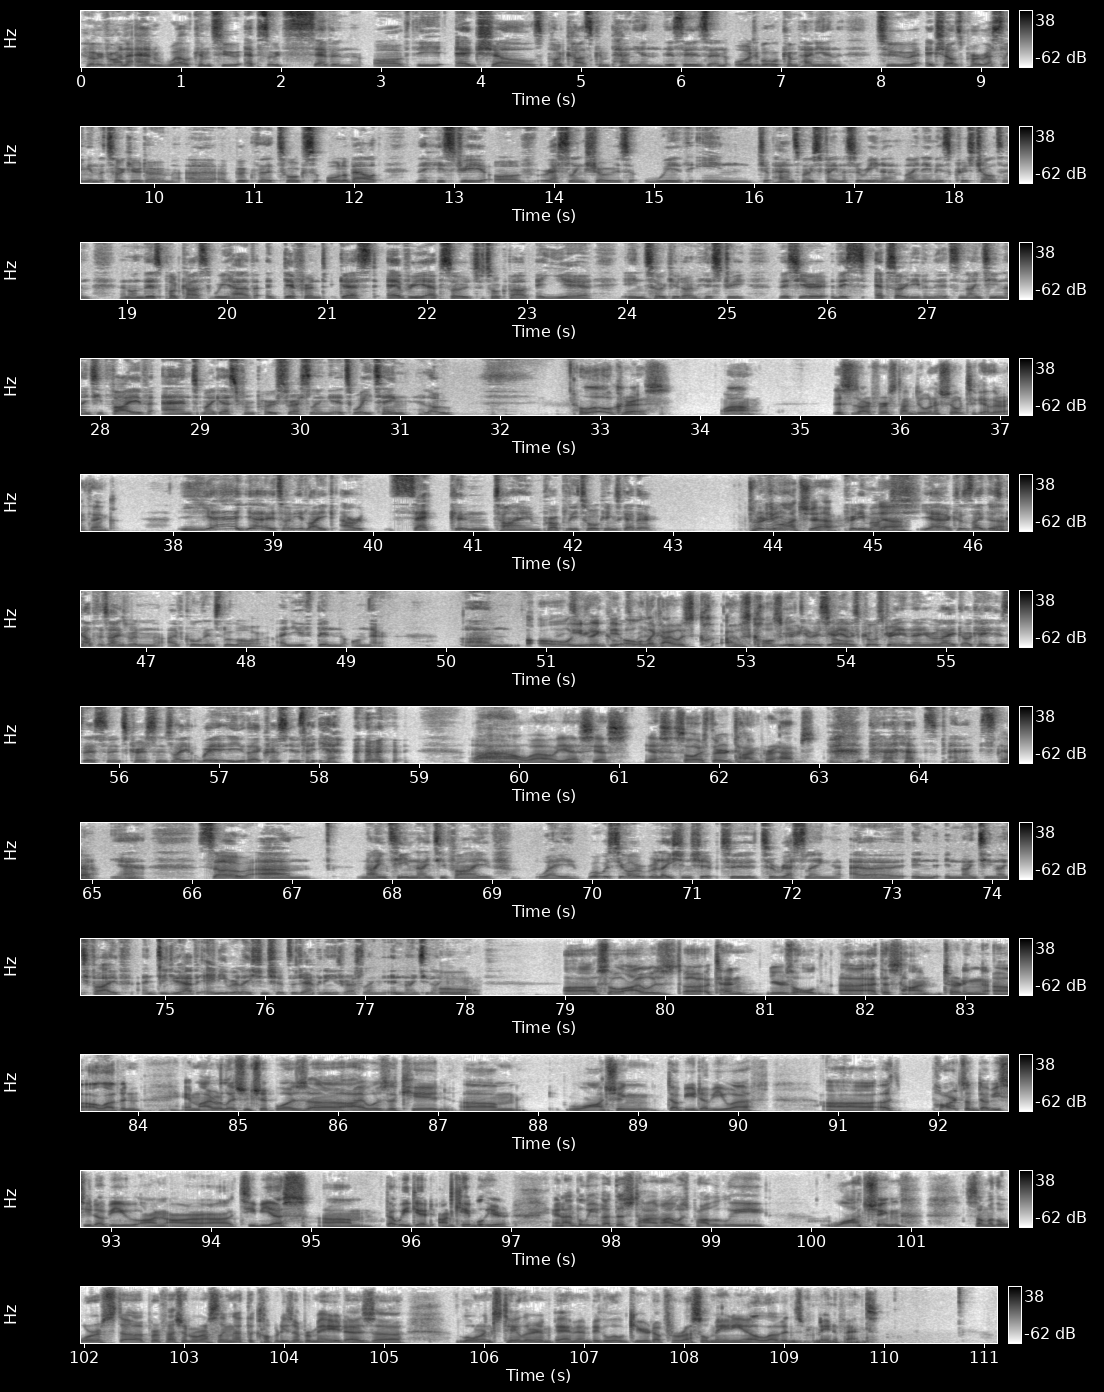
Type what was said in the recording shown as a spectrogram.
Hello, everyone, and welcome to episode seven of the Eggshells podcast companion. This is an audible companion to Eggshells Pro Wrestling in the Tokyo Dome, uh, a book that talks all about the history of wrestling shows within Japan's most famous arena. My name is Chris Charlton, and on this podcast, we have a different guest every episode to talk about a year in Tokyo Dome history. This year, this episode even, it's 1995, and my guest from Post Wrestling, it's Wai Ting. Hello. Hello, Chris. Wow. This is our first time doing a show together, I think. Yeah, yeah. It's only like our second time properly talking together. Pretty much, yeah. Pretty much, yeah. Because like, there's a couple of times when I've called into the law and you've been on there. Um, Oh, you think the, oh, like I was I was call yeah, it was, so- it was call screen, and then you were like, "Okay, who's this?" And it's Chris, and it's like, "Wait, are you that Chris?" He was like, "Yeah." wow, wow, yes, yes, yes. Yeah. So our third time, perhaps. perhaps, perhaps. Yeah. yeah. So, um, 1995. Wai, what was your relationship to to wrestling uh, in in 1995? And did you have any relationship to Japanese wrestling in 1995? Oh. Uh, so I was uh, 10 years old uh, at this time, turning uh, 11, and my relationship was uh, I was a kid um, watching WWF, uh, parts of WCW on our uh, TBS um, that we get on cable here, and I believe at this time I was probably watching some of the worst uh, professional wrestling that the company's ever made as uh, Lawrence Taylor and Bam Bam Bigelow geared up for WrestleMania 11's main event.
